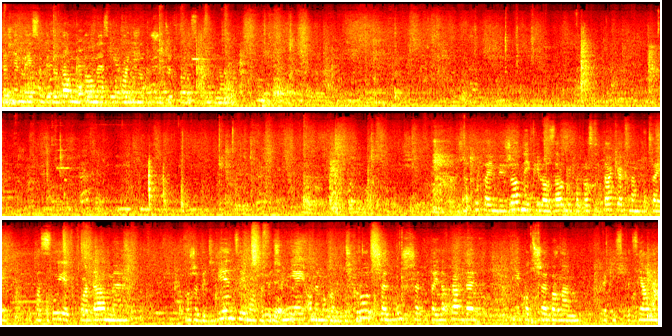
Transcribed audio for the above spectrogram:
weźmiemy je sobie do domu, to one spokojnie no to szybciutko rozkwitną. Tutaj żadnej filozofii, po prostu tak jak nam tutaj pasuje, wkładamy Może być więcej, może być mniej, one mogą być krótsze, dłuższe. Tutaj naprawdę nie potrzeba nam jakichś specjalnych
